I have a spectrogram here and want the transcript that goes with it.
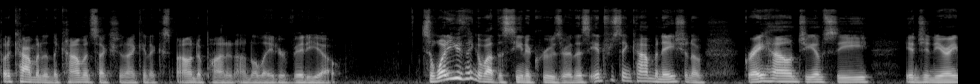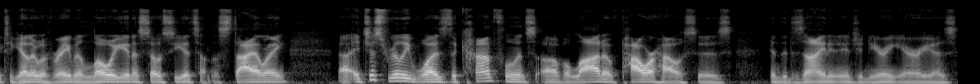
put a comment in the comment section. I can expound upon it on a later video. So, what do you think about the Scenicruiser and this interesting combination of Greyhound GMC engineering together with Raymond Loewy and Associates on the styling? Uh, it just really was the confluence of a lot of powerhouses in the design and engineering areas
